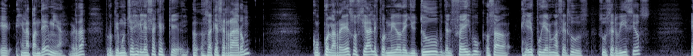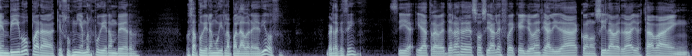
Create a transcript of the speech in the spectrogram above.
en la pandemia, ¿verdad? Porque muchas iglesias que, que, o sea, que cerraron por las redes sociales, por medio de YouTube, del Facebook, o sea, ellos pudieron hacer sus, sus servicios en vivo para que sus miembros pudieran ver, o sea, pudieran oír la palabra de Dios. ¿Verdad que sí? Sí, y a través de las redes sociales fue que yo en realidad conocí la verdad. Yo estaba en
